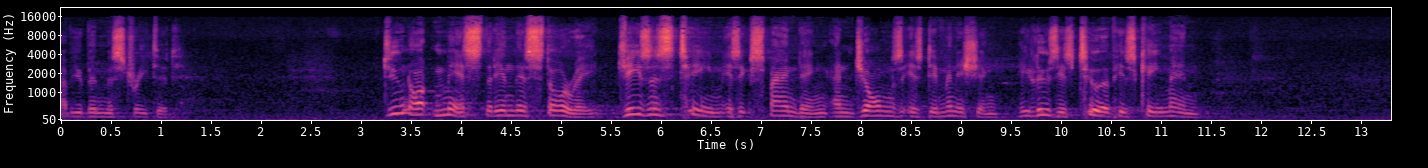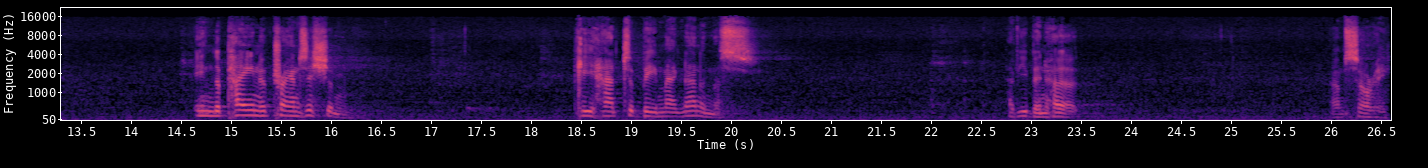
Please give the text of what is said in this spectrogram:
Have you been mistreated? Do not miss that in this story, Jesus' team is expanding and John's is diminishing. He loses two of his key men. In the pain of transition, he had to be magnanimous. Have you been hurt? I'm sorry.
